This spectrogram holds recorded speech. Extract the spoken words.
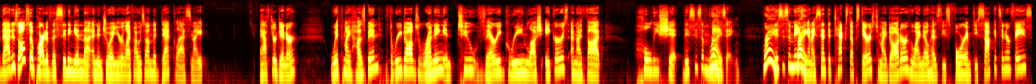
that is also part of the sitting in the and enjoying your life. I was on the deck last night after dinner with my husband, three dogs running in two very green, lush acres. And I thought, holy shit, this is amazing. Right. This is amazing. Right. And I sent a text upstairs to my daughter, who I know has these four empty sockets in her face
